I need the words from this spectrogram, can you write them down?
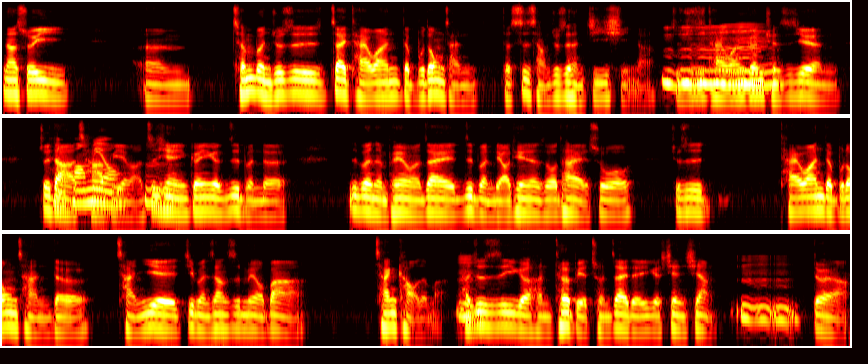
那所以，嗯、呃，成本就是在台湾的不动产的市场就是很畸形啊，这、嗯、就，就是台湾跟全世界最大的差别嘛。之前跟一个日本的日本的朋友在日本聊天的时候，他也说，就是。台湾的不动产的产业基本上是没有办法参考的嘛，嗯、它就是一个很特别存在的一个现象。嗯嗯嗯，对啊。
